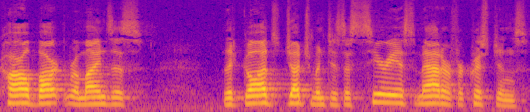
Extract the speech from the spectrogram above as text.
Karl Barth reminds us that God's judgment is a serious matter for Christians,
